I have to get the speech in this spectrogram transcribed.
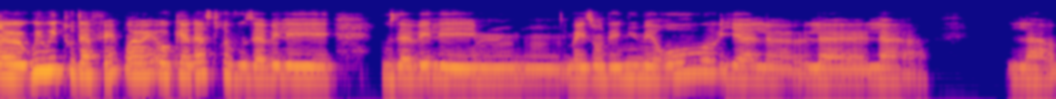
Euh, oui, oui, tout à fait. Ouais, ouais. Au cadastre, vous avez les, vous avez les, hum, bah, ils ont des numéros, il y a le- la, la, la,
